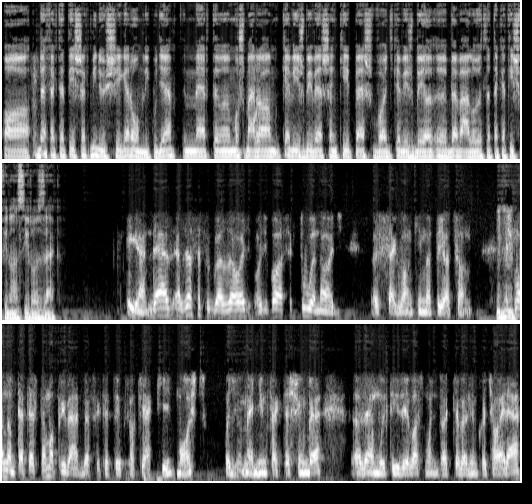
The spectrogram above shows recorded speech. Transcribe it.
a befektetések minősége romlik, ugye? Mert most már a kevésbé versenyképes vagy kevésbé beváló ötleteket is finanszírozzák. Igen, de ez, ez összefügg azzal, hogy, hogy valószínűleg túl nagy összeg van kint a piacon. Uh-huh. És mondom, tehát ezt nem a privát befektetők rakják ki most, hogy menjünk, fektessünk be. Az elmúlt tíz év azt mondhatja velünk, hogy hajrá,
